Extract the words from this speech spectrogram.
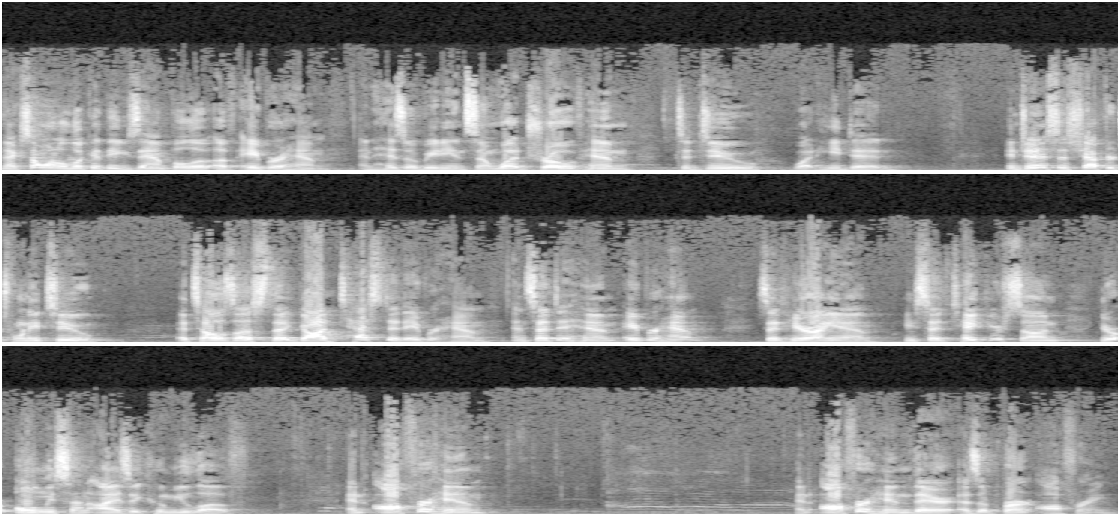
Next, I want to look at the example of, of Abraham and his obedience and what drove him to do what he did. In Genesis chapter 22, it tells us that God tested Abraham and said to him, Abraham, said, Here I am. He said, Take your son, your only son Isaac, whom you love, and offer him and offer him there as a burnt offering.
